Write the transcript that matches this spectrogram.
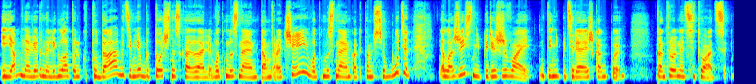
И я бы, наверное, легла только туда, где мне бы точно сказали, вот мы знаем там врачей, вот мы знаем, как там все будет, ложись, не переживай, ты не потеряешь как бы контроль над ситуацией.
